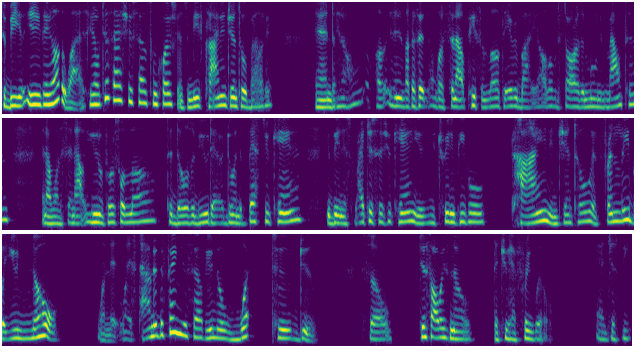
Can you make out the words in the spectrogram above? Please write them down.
to be anything otherwise? You know, just ask yourself some questions and be kind and gentle about it. And you know, uh, and like I said, I'm going to send out peace and love to everybody all over the stars and moon and mountains. And I want to send out universal love to those of you that are doing the best you can. You're being as righteous as you can. You're, you're treating people kind and gentle and friendly, but you know when it, when it's time to defend yourself, you know what to do. So just always know that you have free will and just be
